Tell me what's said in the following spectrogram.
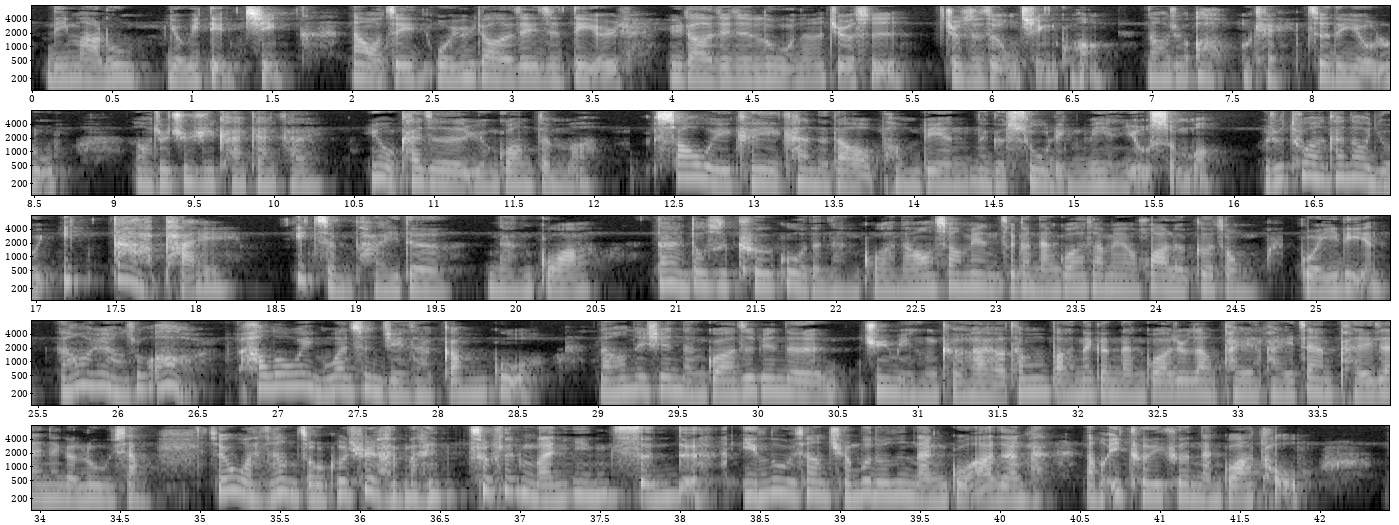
离马路有一点近，那我这我遇到的这只 deer，遇到的这只鹿呢，就是就是这种情况。然后就哦，OK，这里有鹿，然后就继续开开开，因为我开着远光灯嘛，稍微可以看得到旁边那个树林面有什么。我就突然看到有一大排一整排的南瓜，当然都是磕过的南瓜，然后上面这个南瓜上面画了各种鬼脸，然后我就想说，哦，Halloween 万圣节才刚过。然后那些南瓜这边的居民很可爱哦，他们把那个南瓜就这样排排站排在那个路上，所以晚上走过去还蛮就是蛮阴森的，一路上全部都是南瓜这样，然后一颗一颗南瓜头，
